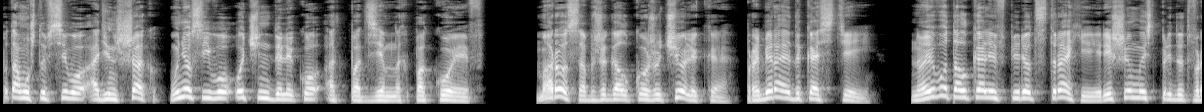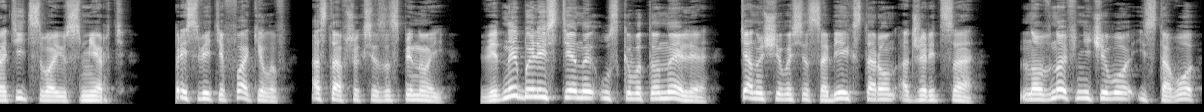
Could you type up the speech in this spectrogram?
потому что всего один шаг унес его очень далеко от подземных покоев. Мороз обжигал кожу Чолика, пробирая до костей. Но его толкали вперед страхи и решимость предотвратить свою смерть. При свете факелов, оставшихся за спиной, видны были стены узкого тоннеля, тянущегося с обеих сторон от жреца, но вновь ничего из того,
